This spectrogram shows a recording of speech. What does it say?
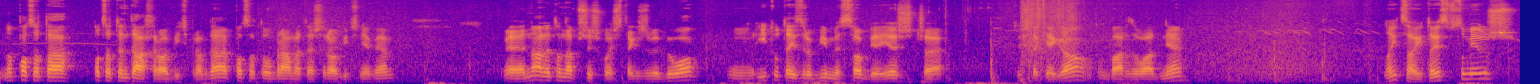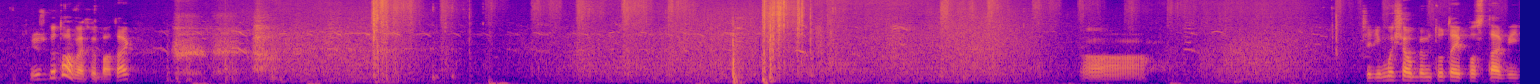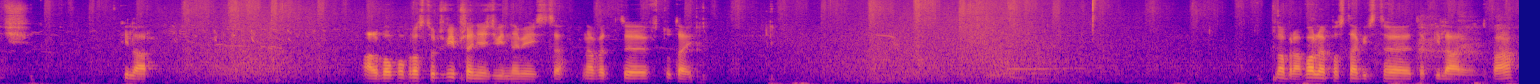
no po co ta, po co ten dach robić, prawda? Po co tą bramę też robić, nie wiem. E, no ale to na przyszłość, tak żeby było. Mm, I tutaj zrobimy sobie jeszcze Coś takiego, bardzo ładnie. No i co? I to jest w sumie już, już gotowe chyba, tak? Czyli musiałbym tutaj postawić filar. Albo po prostu drzwi przenieść w inne miejsce. Nawet y, w tutaj. Dobra, wolę postawić te, te filary. Dwa.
